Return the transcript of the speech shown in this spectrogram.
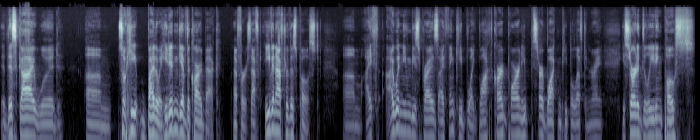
This guy would. Um, so he, by the way, he didn't give the card back at first. After even after this post, um, I th- I wouldn't even be surprised. I think he like blocked card porn. He started blocking people left and right. He started deleting posts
